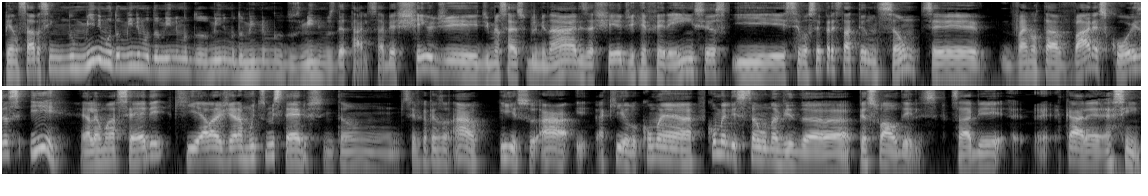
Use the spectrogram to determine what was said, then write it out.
pensada assim no mínimo do mínimo do mínimo do mínimo do mínimo dos mínimos detalhes, sabe? É cheio de, de mensagens subliminares, é cheia de referências e se você prestar atenção, você vai notar várias coisas e ela é uma série que ela gera muitos mistérios. Então você fica pensando, ah, isso, ah, aquilo, como é, como eles são na vida pessoal deles, sabe? É, cara, é assim,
